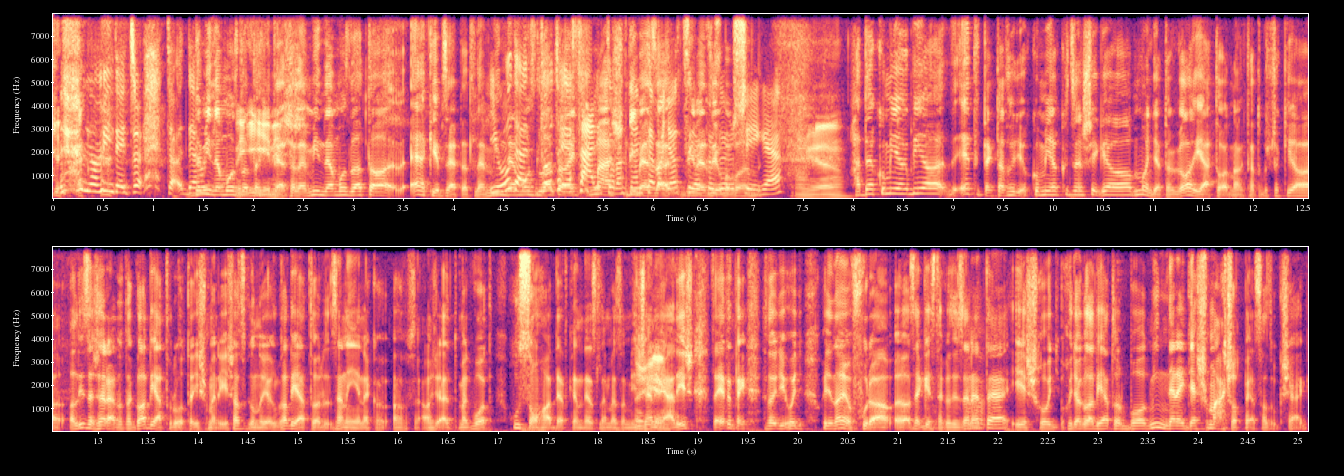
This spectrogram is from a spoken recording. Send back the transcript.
na mindegy, csak, de, De hogy- minden mozdulata hiteltelen, minden mozdulata elképzelhetetlen, Jó, minden de tudod, mozdulata hogy a egy más szállítónak nem te vagy a célközönsége. Hát de akkor mi a, mi a értitek, tehát hogy akkor mi a közönsége a, mondjátok, a gladiátornak? Tehát most aki a, a Liza Gerardot a gladiátor óta ismeri, és azt gondolja, hogy a gladiátor zenéjének, a, a, a, meg volt 26 Dead lemez, ami zseniális. Tehát értitek, tehát, hogy, hogy, hogy, nagyon fura az egésznek az üzenete, és hogy, hogy a gladiátorból minden egyes másodperc hazugság.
